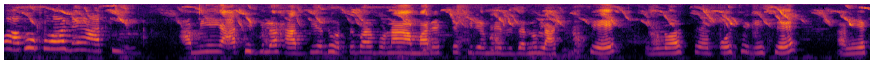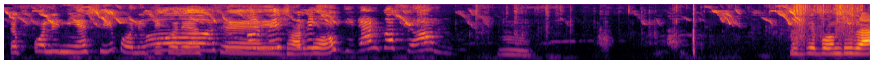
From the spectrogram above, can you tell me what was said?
বাবু কোনে আটি আমি আঠিগুলো হাত দিয়ে ধরতে পারব না আমার একটা কিরমের যেন লাগছে। এগুলো হচ্ছে পচে গেছে। আমি একটা পলি নিয়ে আসি পলিতে করে হচ্ছে ধরবো। হুম। যে বন্ধুরা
